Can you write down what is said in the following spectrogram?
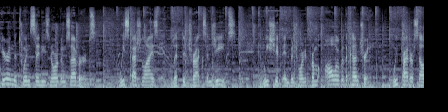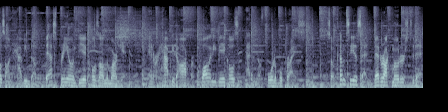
here in the Twin Cities northern suburbs. We specialize in lifted trucks and Jeeps, and we ship inventory from all over the country. We pride ourselves on having the best pre owned vehicles on the market and are happy to offer quality vehicles at an affordable price. So come see us at Bedrock Motors today.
